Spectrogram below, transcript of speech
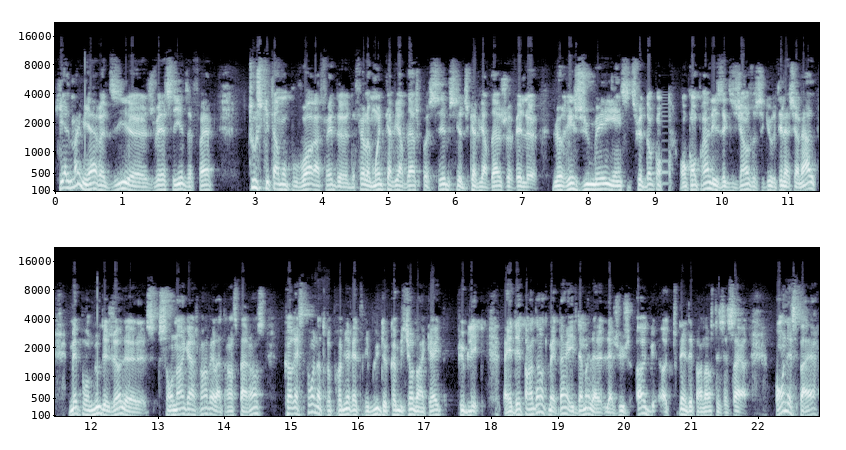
qui elle-même hier a dit euh, je vais essayer de faire tout ce qui est en mon pouvoir afin de, de faire le moins de caviardage possible. S'il y a du caviardage, je vais le, le résumer et ainsi de suite. Donc, on, on, comprend les exigences de sécurité nationale, mais pour nous, déjà, le, son engagement vers la transparence correspond à notre premier attribut de commission d'enquête publique. Ben, indépendante maintenant, évidemment, la, la juge Hogg a toute l'indépendance nécessaire. On espère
